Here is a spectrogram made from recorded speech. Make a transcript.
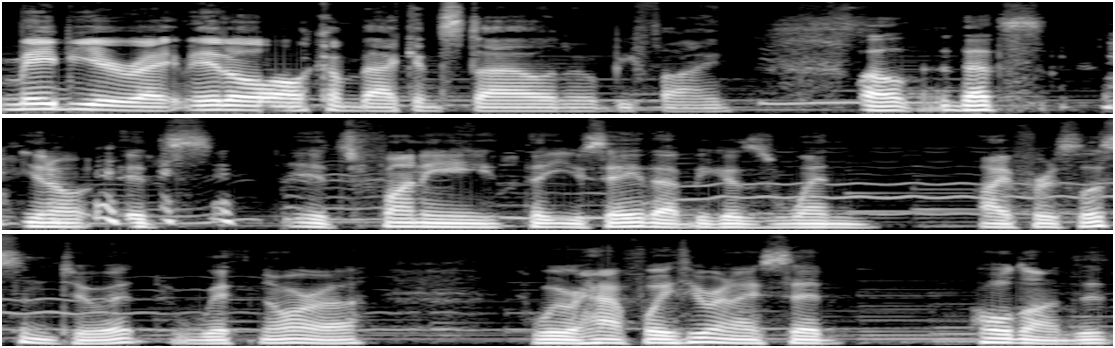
Maybe you're right. It'll all come back in style and it'll be fine. Well, that's you know, it's it's funny that you say that because when I first listened to it with Nora, we were halfway through, and I said, "Hold on, did,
